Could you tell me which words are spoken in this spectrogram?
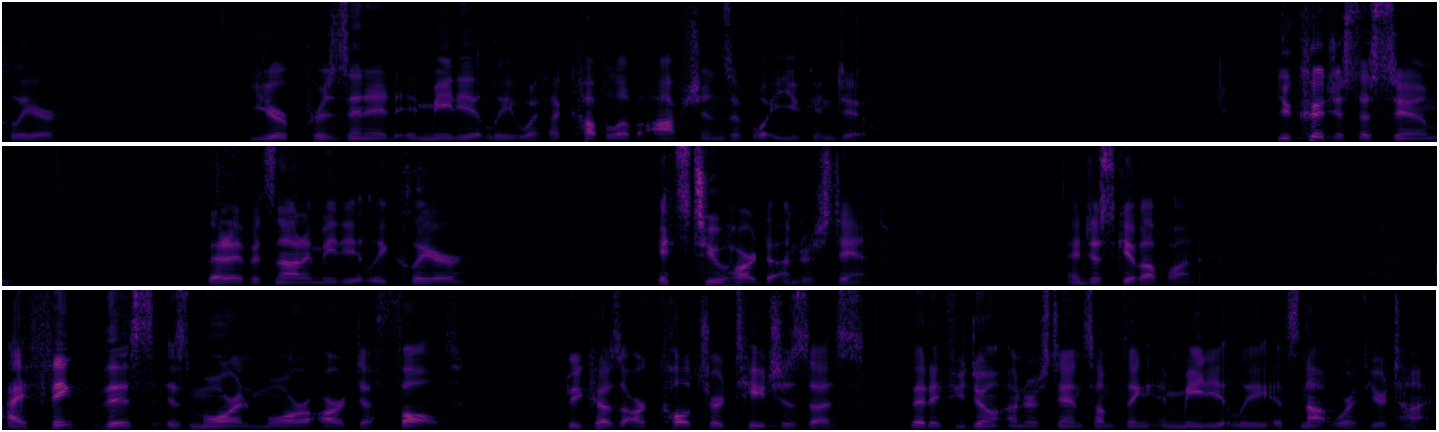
clear, you're presented immediately with a couple of options of what you can do. You could just assume that if it's not immediately clear, it's too hard to understand and just give up on it. I think this is more and more our default because our culture teaches us that if you don't understand something immediately, it's not worth your time.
